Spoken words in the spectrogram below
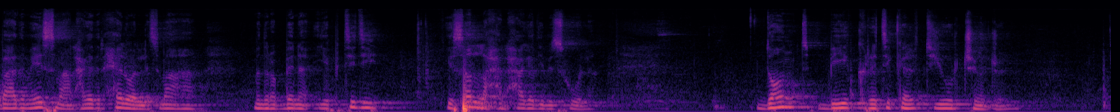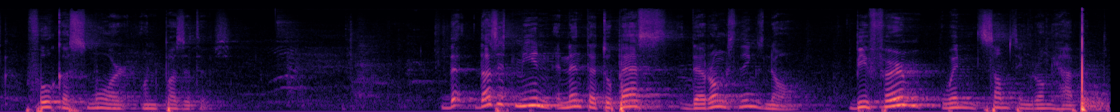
بعد ما يسمع الحاجات الحلوة اللي سمعها من ربنا يبتدي يصلح الحاجة دي بسهولة. Don't be critical to your children. Focus more on positives. Th does it mean Nenta to pass the wrong things? No. Be firm when something wrong happened.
